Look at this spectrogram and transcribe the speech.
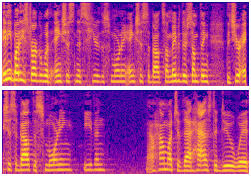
anybody struggle with anxiousness here this morning? Anxious about something? Maybe there's something that you're anxious about this morning, even. Now, how much of that has to do with?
